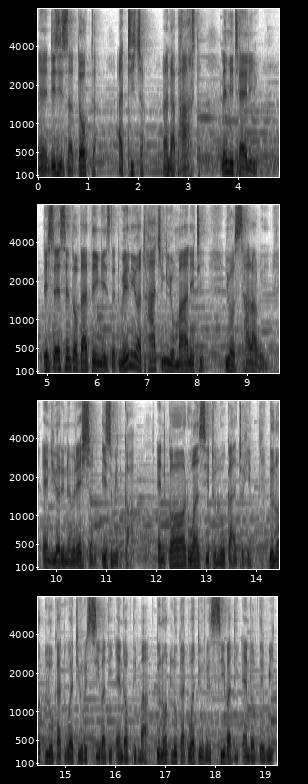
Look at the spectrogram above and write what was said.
And this is a doctor, a teacher, and a pastor. Let me tell you, the essence of that thing is that when you are touching humanity, your salary and your remuneration is with God. And God wants you to look unto Him. Do not look at what you receive at the end of the month. Do not look at what you receive at the end of the week.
